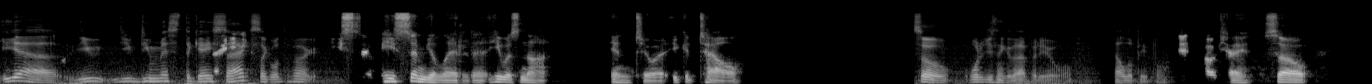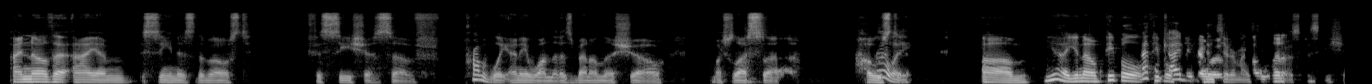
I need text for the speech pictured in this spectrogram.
yeah, you you you missed the gay sex. Like what the fuck? He, sim- he simulated it. He was not into it. You could tell. So, what did you think of that video, Wolf? Tell the people. Okay, so I know that I am seen as the most facetious of probably anyone that has been on this show, much less uh, hosted. Really? Um, yeah, you know, people. I think people I'd think I'm a- consider myself little- most facetious.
